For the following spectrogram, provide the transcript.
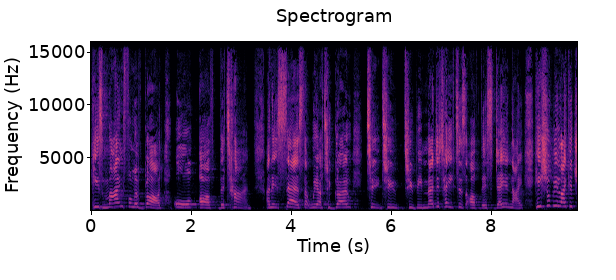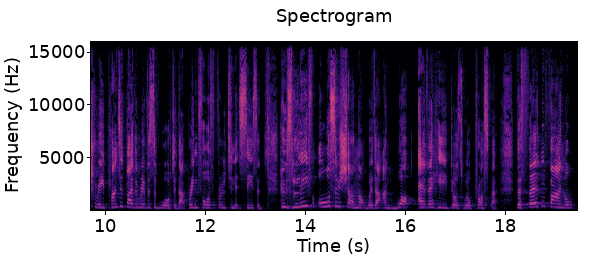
He's mindful of God all all of the time. And it says that we are to go to, to, to be meditators of this day and night. He shall be like a tree planted by the rivers of water that bring forth fruit in its season, whose leaf also shall not wither, and whatever he does will prosper. The third and final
